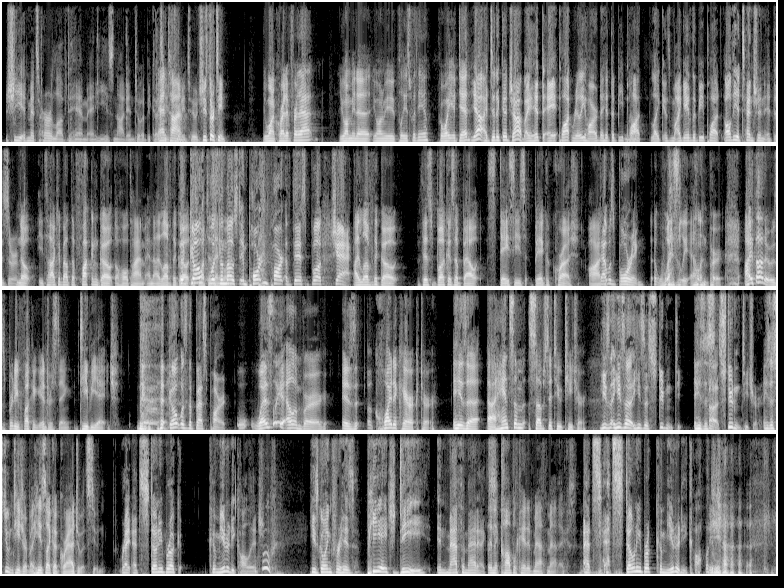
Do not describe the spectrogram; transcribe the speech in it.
She admits her love to him, and he's not into it because And he's time. 22. and She's 13. You want credit for that? You want me to? You want me to be pleased with you for what you did? Yeah, I did a good job. I hit the A plot really hard. I hit the B plot like as I gave the B plot all the attention it deserved. No, you talked about the fucking goat the whole time, and I love the the goat. as goat much as was the anyone. most important part of this book, Jack. I love the goat. This book is about Stacey's big crush on that was boring. Wesley Ellenberg. I thought it was pretty fucking interesting. TBH. The Goat was the best part. Wesley Ellenberg is quite a character. He's a, a handsome substitute teacher. He's he's a he's a student te- He's a uh, student teacher, he's a student teacher, but he's like a graduate student. right at Stoneybrook Community College. He's going for his PhD in mathematics In complicated mathematics. at at Stoneybrook Community College. Yeah.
